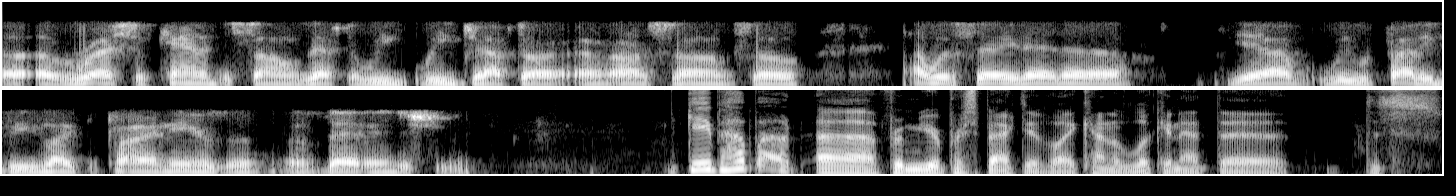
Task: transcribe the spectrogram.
a, a rush of cannabis songs after we we dropped our our, our song. So I would say that uh, yeah, we would probably be like the pioneers of, of that industry. Gabe, how about uh, from your perspective, like kind of looking at the the,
